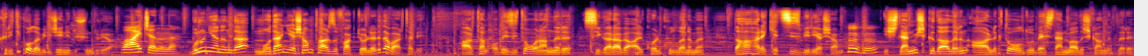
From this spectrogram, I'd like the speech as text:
kritik olabileceğini düşündürüyor. Vay canına. Bunun yanında modern yaşam tarzı faktörleri de var tabii. Artan obezite oranları, sigara ve alkol kullanımı, daha hareketsiz bir yaşam, Hı hı. işlenmiş gıdaların ağırlıkta olduğu beslenme alışkanlıkları,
